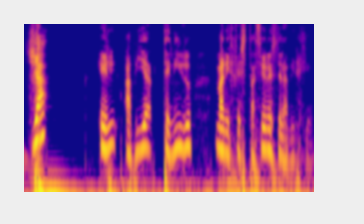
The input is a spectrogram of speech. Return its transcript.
ya él había tenido manifestaciones de la Virgen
